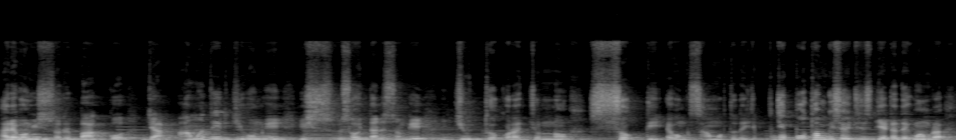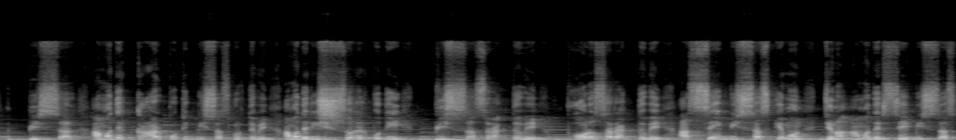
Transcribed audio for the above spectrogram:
আর এবং ঈশ্বরের বাক্য যা আমাদের জীবনে শয়তানের সঙ্গে যুদ্ধ করার জন্য শক্তি এবং সামর্থ্য দিয়েছে। যে প্রথম বিষয় যেটা দেখব আমরা, বিশ্বাস। আমাদের কার প্রতি বিশ্বাস করতে হবে? আমাদের ঈশ্বরের প্রতি বিশ্বাস রাখতে হবে ভরসা রাখতে হবে। আর সেই বিশ্বাস কেমন? যেন আমাদের সেই বিশ্বাস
